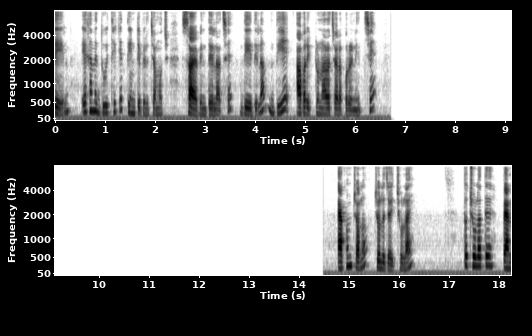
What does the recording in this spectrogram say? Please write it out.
তেল। এখানে দুই থেকে তিন টেবিল চামচ সয়াবিন তেল আছে। দিয়ে দিলাম। দিয়ে আবার একটু নাড়াচাড়া করে নিচ্ছি। এখন চলো চলে যাই চুলায়। তো চুলাতে প্যান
